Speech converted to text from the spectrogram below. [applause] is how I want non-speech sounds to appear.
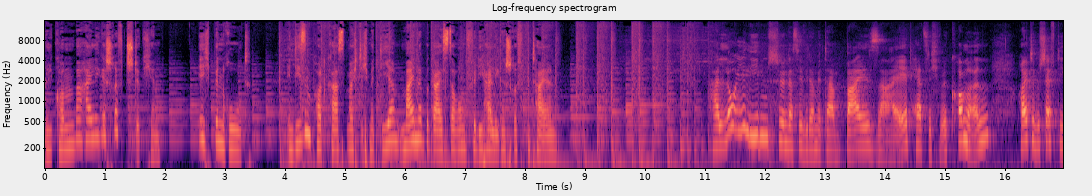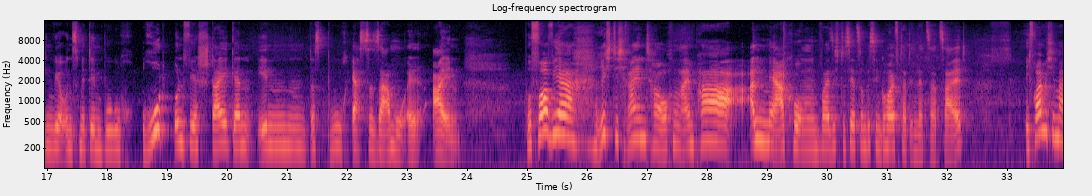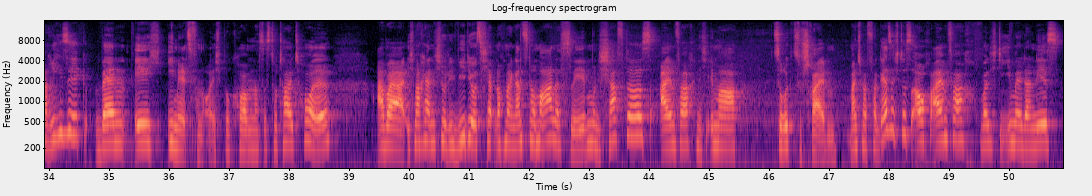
Willkommen bei Heilige Schriftstückchen. Ich bin Ruth. In diesem Podcast möchte ich mit dir meine Begeisterung für die Heiligen Schriften teilen. Hallo ihr Lieben, schön, dass ihr wieder mit dabei seid. Herzlich willkommen. Heute beschäftigen wir uns mit dem Buch Ruth und wir steigen in das Buch 1 Samuel ein. Bevor wir richtig reintauchen, ein paar Anmerkungen, weil sich das jetzt so ein bisschen gehäuft hat in letzter Zeit. Ich freue mich immer riesig, wenn ich E-Mails von euch bekomme. Das ist total toll. Aber ich mache ja nicht nur die Videos, ich habe noch mein ganz normales Leben und ich schaffe das einfach nicht immer zurückzuschreiben. Manchmal vergesse ich das auch einfach, weil ich die E-Mail dann lese,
